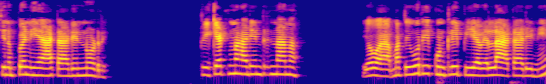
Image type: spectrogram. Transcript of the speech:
ಚಿನಪಣಿ ಆಟ ಆಡೀನಿ ನೋಡ್ರಿ. ಕ್ರಿಕೆಟ್ ಆಡೀನ್ರಿ ನಾನು. ಯವ್ವ, ಮತ್ತೆ ಇವ್ರಿ ಕುಂಟ್ಲಿಪಿ ಅವೆಲ್ಲ ಆಟ ಆಡೀನಿ.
